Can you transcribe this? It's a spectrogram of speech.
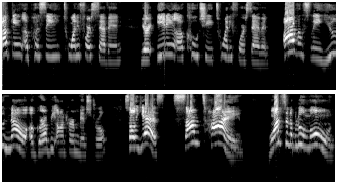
fucking a pussy 24 7. You're eating a coochie 24 7. Obviously, you know a girl be on her menstrual. So, yes, sometime, once in a blue moon,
